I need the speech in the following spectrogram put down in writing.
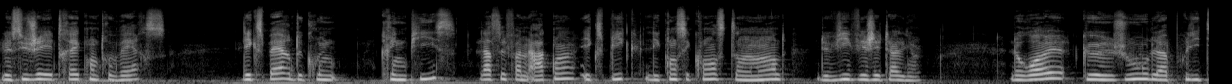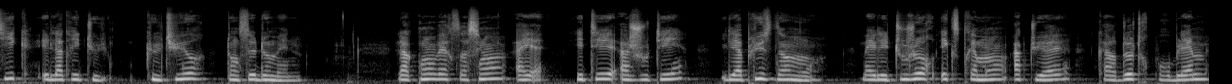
le sujet est très controverse. L'expert de Greenpeace, Lasse van Aken, explique les conséquences d'un monde de vie végétalien. Le rôle que joue la politique et l'agriculture dans ce domaine. La conversation a été ajoutée il y a plus d'un mois, mais elle est toujours extrêmement actuelle car d'autres problèmes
